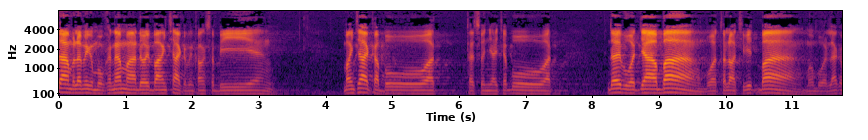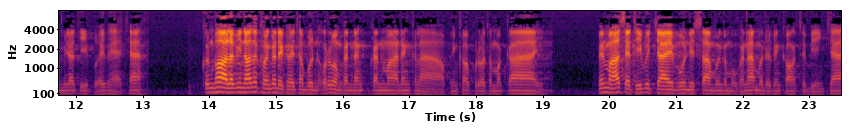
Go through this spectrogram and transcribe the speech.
สร้างบารมีกับหมู่คณะมาโดยบางชาติก็เป็นกองสเสบียง บางชาติกับบวชแต่ส่วนใหญ่จะบวชโดยบวชยาวบ้าง บวชตลอดชีวิตบ้าง เมื่อบวชแล้วก็มีหน้าที่เผยแผ่จ้าคุณพ่อและพี่น้องทุกคนก็ได้เคยทำบุญร่วมกันกันมาดังกล่าว เป็นครอบครัวธรรมกาย เป็นมหาเศรษฐีผู้ใจบุญที่สร้างบุญกับหมู่คณะมาโดยเป็นกองเสบียงจ้า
